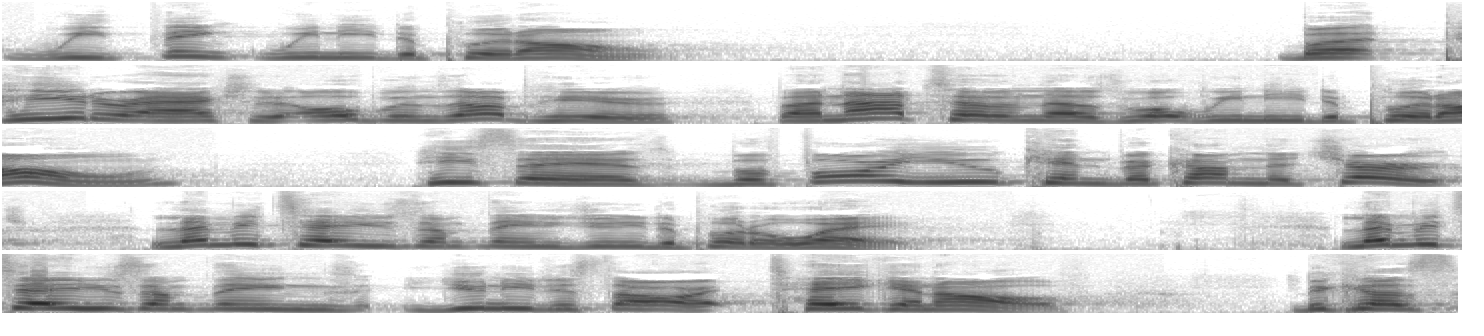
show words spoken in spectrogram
we think we need to put on. But Peter actually opens up here by not telling us what we need to put on. He says, before you can become the church, let me tell you some things you need to put away. Let me tell you some things you need to start taking off. Because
